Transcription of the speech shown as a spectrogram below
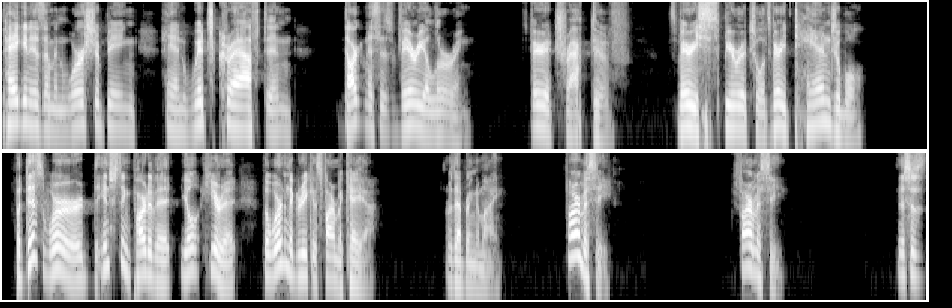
paganism and worshiping and witchcraft and darkness is very alluring. It's very attractive. It's very spiritual. It's very tangible. But this word, the interesting part of it, you'll hear it. The word in the Greek is pharmakeia. What does that bring to mind? Pharmacy. Pharmacy. This is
